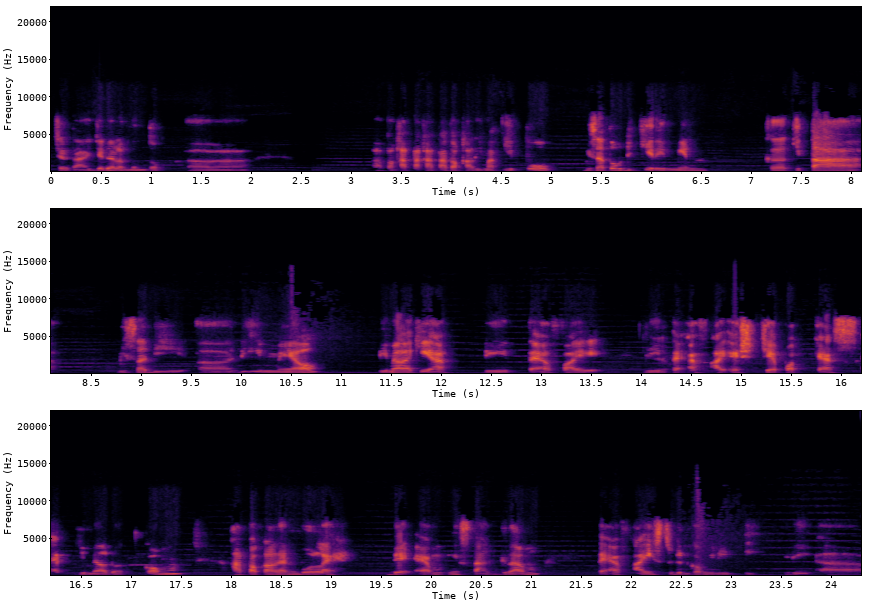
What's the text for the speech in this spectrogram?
cerita aja dalam bentuk eh, apa kata-kata atau kalimat gitu bisa tuh dikirimin ke kita bisa di eh, di email di email lagi ya di tfi di Iya. tfiscpodcast at gmail.com atau kalian boleh DM Instagram TFI Student Community. Jadi eh,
